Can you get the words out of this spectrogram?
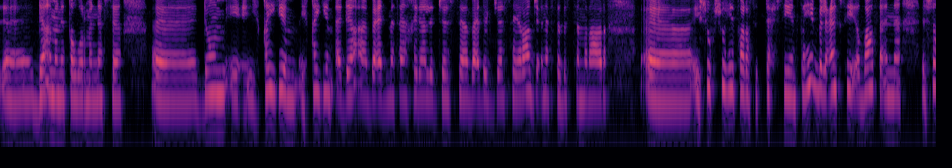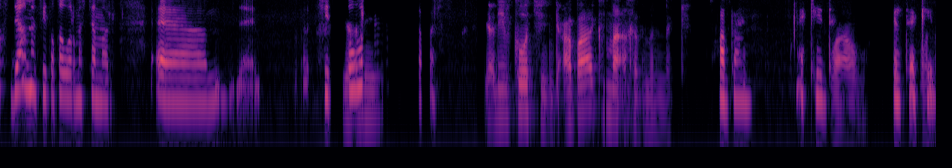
آه، دائما يطور من نفسه. آه، دوم يقيم يقيم أداءه بعد مثلا خلال الجلسة بعد الجلسة يراجع نفسه باستمرار. آه، يشوف شو هي فرص التحسين. فهي بالعكس هي إضافة أن الشخص دائما في تطور مستمر. في تطور. يعني يعني ال coaching عطاك ما أخذ منك. طبعا أكيد. wow. بالتأكيد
